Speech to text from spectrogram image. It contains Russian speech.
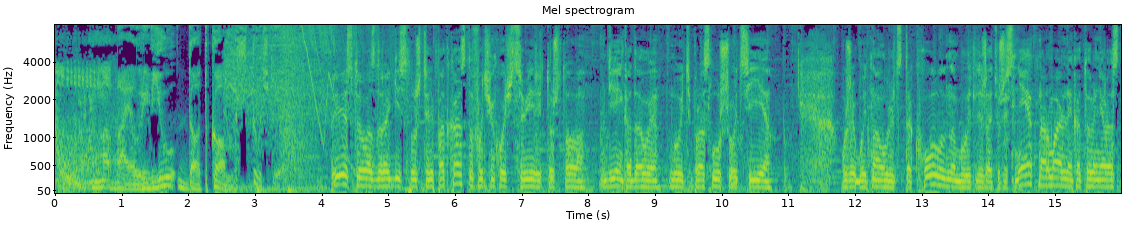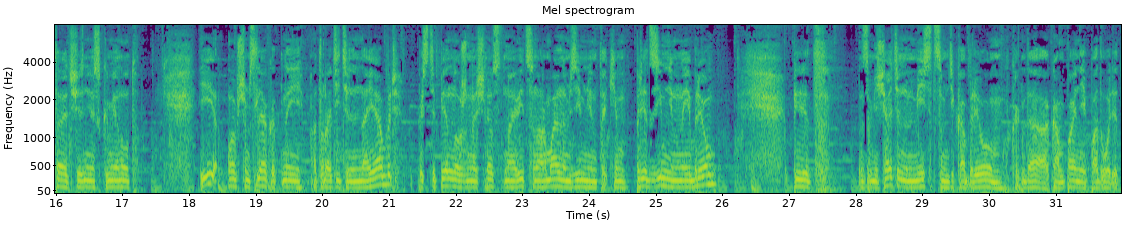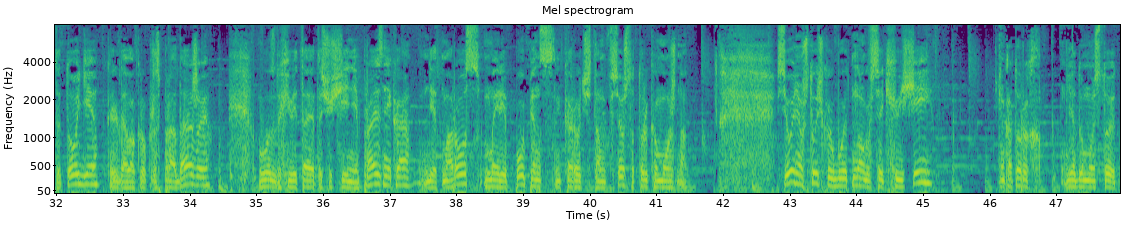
MobileReview.com Штучки Приветствую вас, дорогие слушатели подкастов. Очень хочется верить то, что день, когда вы будете прослушивать сие, уже будет на улице так холодно, будет лежать уже снег нормальный, который не растает через несколько минут. И, в общем, слякотный, отвратительный ноябрь постепенно уже начнет становиться нормальным зимним таким предзимним ноябрем перед замечательным месяцем декабрем, когда компании подводят итоги, когда вокруг распродажи, в воздухе витает ощущение праздника, Дед Мороз, Мэри Поппинс, короче, там все, что только можно. Сегодня в штучках будет много всяких вещей, о которых, я думаю, стоит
